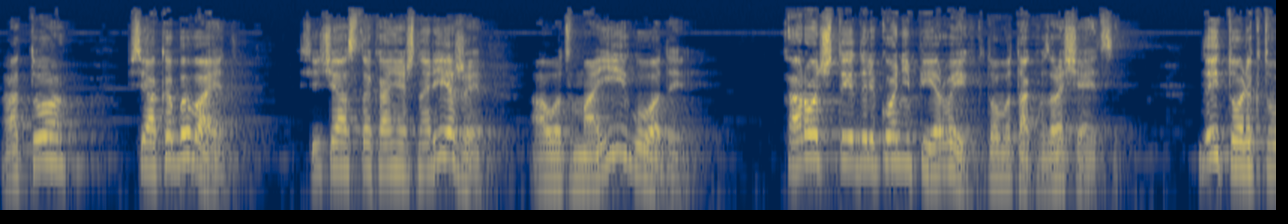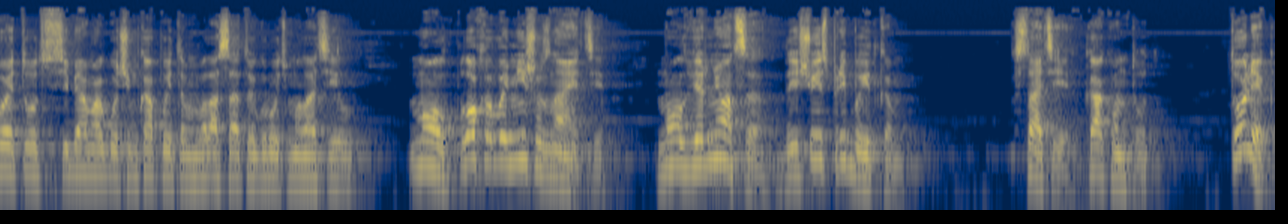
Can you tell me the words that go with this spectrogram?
А то всякое бывает. Сейчас-то, конечно, реже, а вот в мои годы... Короче, ты далеко не первый, кто вот так возвращается. Да и Толик твой тут себя могучим копытом волосатую грудь молотил. Мол, плохо вы Мишу знаете. Мол, вернется, да еще и с прибытком. Кстати, как он тут? Толик?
